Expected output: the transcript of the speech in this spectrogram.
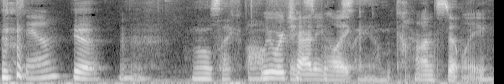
Sam, Yeah. And I was like, oh, Mm-hmm. we were chatting like Sam. constantly.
